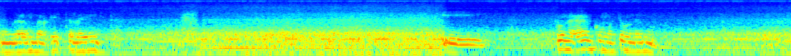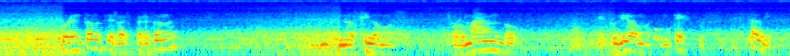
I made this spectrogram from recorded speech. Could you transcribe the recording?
un gran marxista leninista. Y fue una gran conmoción del mundo. Por entonces las personas nos íbamos formando, estudiábamos en textos de Stalin.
